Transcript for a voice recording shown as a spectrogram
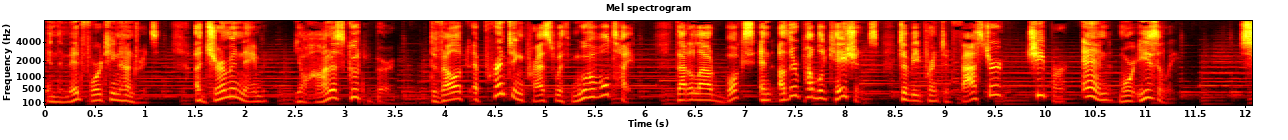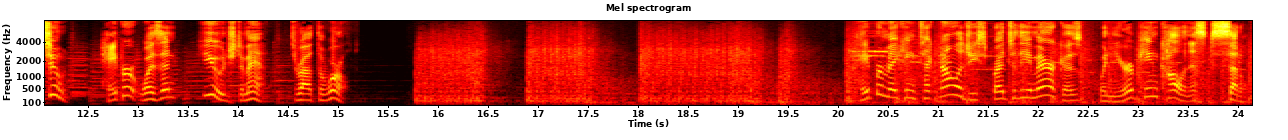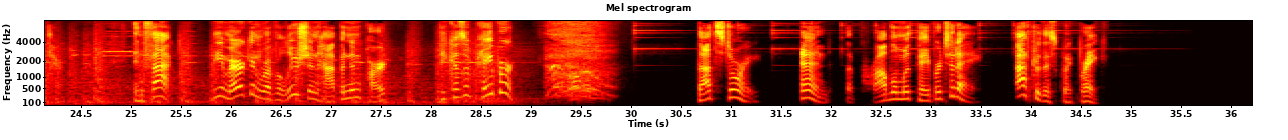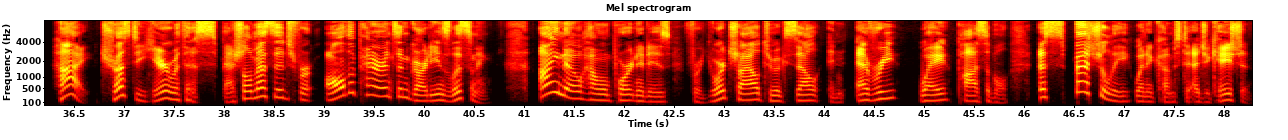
In the mid 1400s, a German named Johannes Gutenberg developed a printing press with movable type that allowed books and other publications to be printed faster, cheaper, and more easily. Soon, paper was in huge demand throughout the world. Papermaking technology spread to the Americas when European colonists settled there. In fact, the American Revolution happened in part because of paper. That story and the problem with paper today after this quick break. Hi, Trusty here with a special message for all the parents and guardians listening. I know how important it is for your child to excel in every way possible, especially when it comes to education.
